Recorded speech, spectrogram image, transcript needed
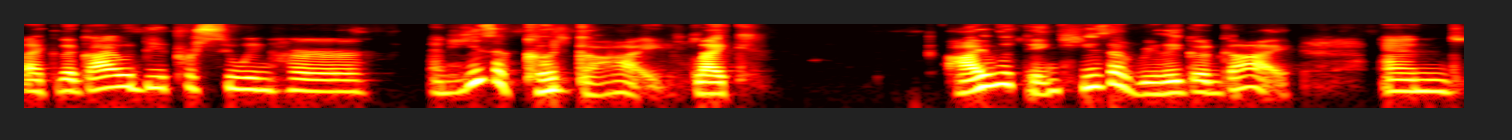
Like the guy would be pursuing her and he's a good guy. Like I would think he's a really good guy. And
